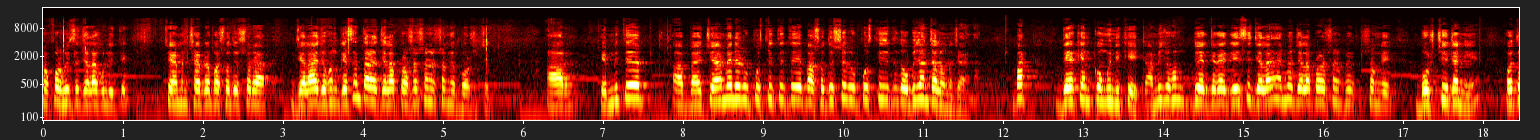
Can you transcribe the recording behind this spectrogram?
সফর হয়েছে জেলাগুলিতে। চেয়ারম্যান সাহেবরা বা সদস্যরা জেলায় যখন গেছেন, তারা জেলা প্রশাসনের সঙ্গে বসছেন আর এমনিতে চেয়ারম্যানের উপস্থিতিতে বা সদস্যের উপস্থিতিতে অভিযান চালানো যায় না। বাট দে ক্যান কমিউনিকেট আমি যখন দু এক জায়গায় গিয়েছি জেলায়, আমিও জেলা প্রশাসনের সঙ্গে বসছি এটা নিয়ে। হয়তো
